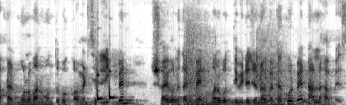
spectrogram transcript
আপনার মূল্যবান মন্তব্য কমেন্টসে লিখবেন। সবাই ভালো থাকবেন। পরবর্তী ভিডিওর জন্য অপেক্ষা করবেন। আল্লাহ হাফেজ।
